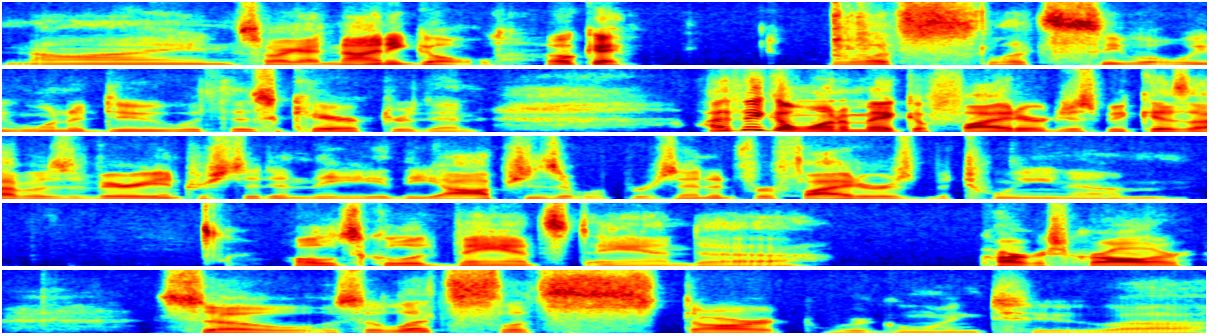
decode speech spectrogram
nine. So I got 90 gold. Okay. Let's let's see what we want to do with this character then. I think I want to make a fighter just because I was very interested in the the options that were presented for fighters between um, old school advanced and uh, carcass crawler. So so let's let's start. We're going to uh,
